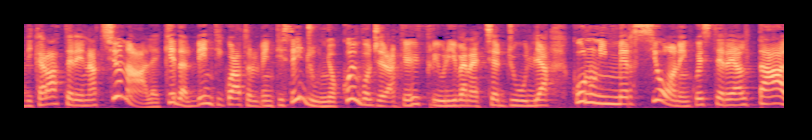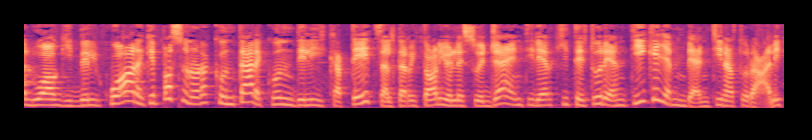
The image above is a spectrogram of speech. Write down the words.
di carattere nazionale che dal 24 al 26 giugno coinvolgerà anche il Friuli Venezia Giulia con un'immersione in queste realtà, luoghi del cuore che possono raccontare con delicatezza il territorio e le sue genti, le architetture antiche e gli ambienti naturali.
